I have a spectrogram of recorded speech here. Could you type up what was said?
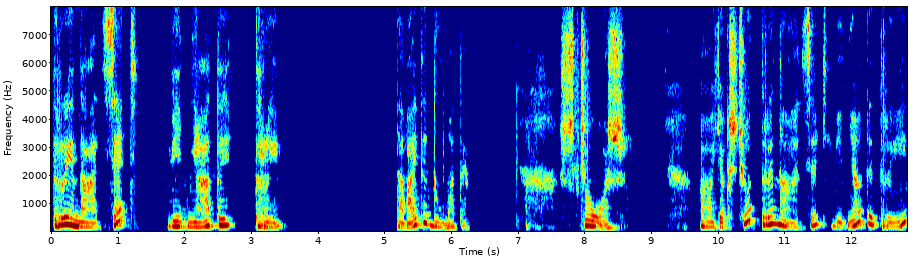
13 відняти 3. Давайте думати. Що ж, а якщо 13 відняти 3,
